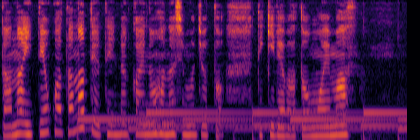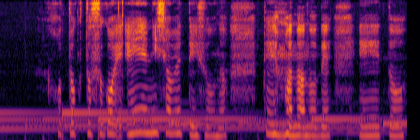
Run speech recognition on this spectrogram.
たな、行ってよかったなっていう展覧会のお話もちょっとできればと思います。ほっとくとすごい永遠に喋っていそうなテーマなので、えーと、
